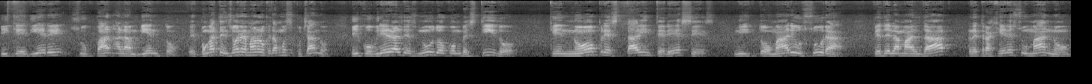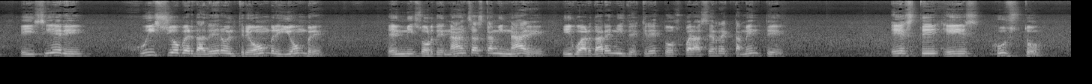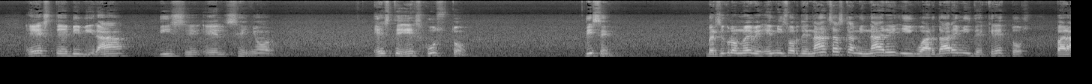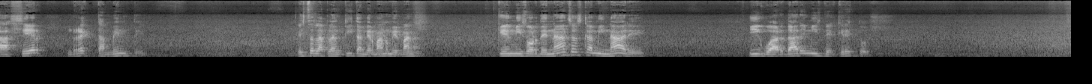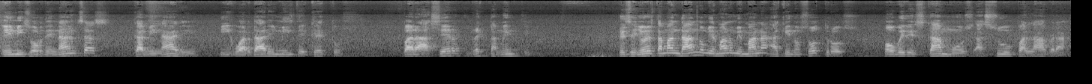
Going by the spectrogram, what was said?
y que diere su pan al hambriento. Eh, ponga atención, hermano, lo que estamos escuchando. Y cubriera al desnudo con vestido, que no prestar intereses, ni tomar usura, que de la maldad retrajere su mano e hiciere juicio verdadero entre hombre y hombre. En mis ordenanzas caminare y guardare mis decretos para hacer rectamente. Este es justo este vivirá, dice el Señor. Este es justo. Dice, versículo 9, en mis ordenanzas caminaré y guardaré mis decretos para hacer rectamente. Esta es la plantita, mi hermano, mi hermana. Que en mis ordenanzas caminaré y guardaré mis decretos. En mis ordenanzas caminaré y guardaré mis decretos para hacer rectamente. El Señor está mandando, mi hermano, mi hermana, a que nosotros obedezcamos a su palabra.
